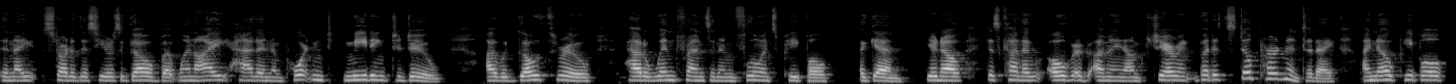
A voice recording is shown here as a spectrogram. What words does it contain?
and I started this years ago, but when I had an important meeting to do, I would go through how to win friends and influence people again you know just kind of over i mean i'm sharing but it's still pertinent today. I know people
